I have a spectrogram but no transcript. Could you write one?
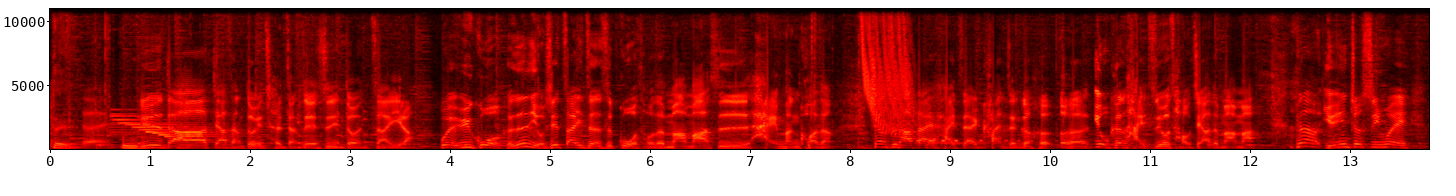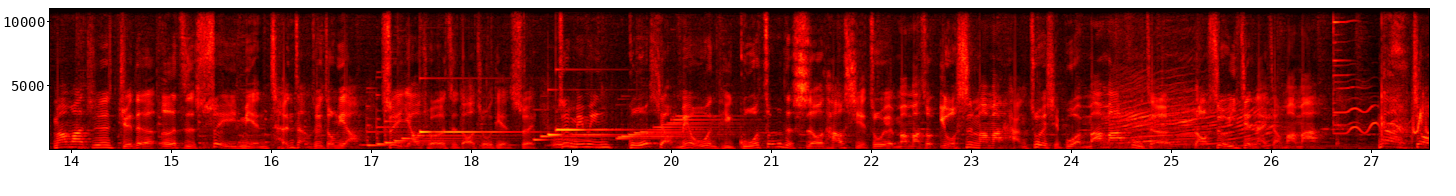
对对对，嗯，就是大家家长对成长这件事情都很在意啦。我也遇过，可是有些在意真的是过头的妈妈是还蛮夸张，像是她带孩子来看诊，跟和呃又跟孩子又吵架的妈妈，那原因就是因为妈妈就是觉得儿子睡眠成长最重要，所以要求儿子都要九点睡，所以明明国小没有问题，国中的时候他要写作业，妈妈说有事妈妈扛，作业写不完妈妈负责，老师有意见来找妈妈。那叫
